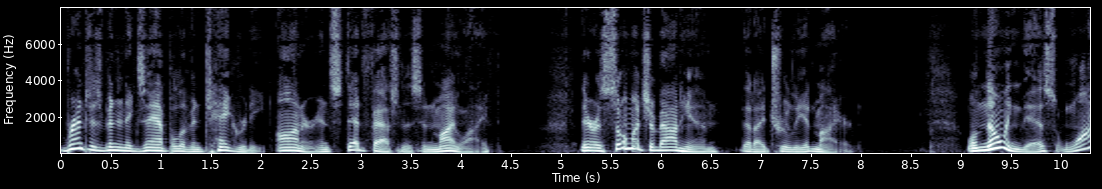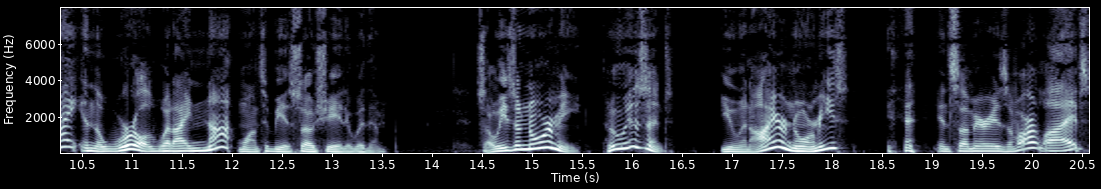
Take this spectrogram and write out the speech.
Brent has been an example of integrity, honor, and steadfastness in my life. There is so much about him that I truly admire. Well, knowing this, why in the world would I not want to be associated with him? So he's a normie. Who isn't? You and I are normies in some areas of our lives.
